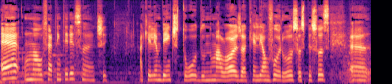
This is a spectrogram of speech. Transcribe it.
é uma oferta interessante aquele ambiente todo, numa loja, aquele alvoroço, as pessoas uh,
